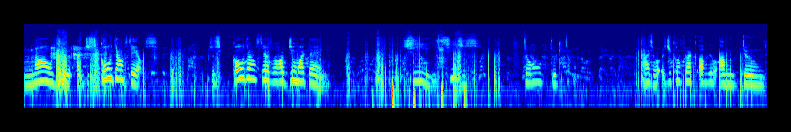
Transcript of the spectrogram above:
No, dude. I just go downstairs. Just go downstairs while I do my thing. Jeez, Jesus. Don't drink it to me. you know what I'm saying right now. I swear, if she comes back up here, I'm doomed.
